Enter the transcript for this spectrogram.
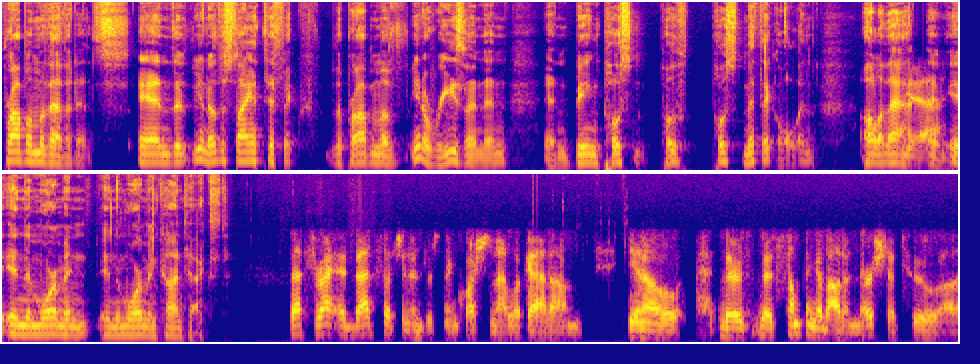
problem of evidence and the you know the scientific the problem of you know reason and and being post post post mythical and all of that yeah. in, in the Mormon in the Mormon context. That's right. That's such an interesting question. I look at. Um, you know, there's there's something about inertia too. Uh,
